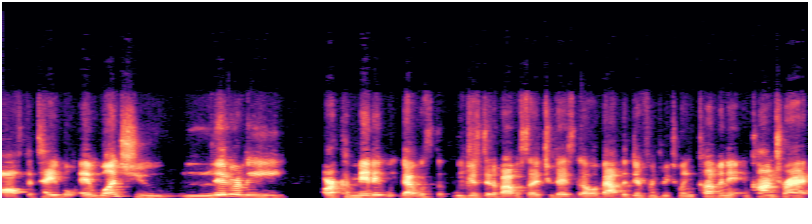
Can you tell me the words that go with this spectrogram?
off the table. And once you literally are committed, that was the, we just did a Bible study two days ago about the difference between covenant and contract.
